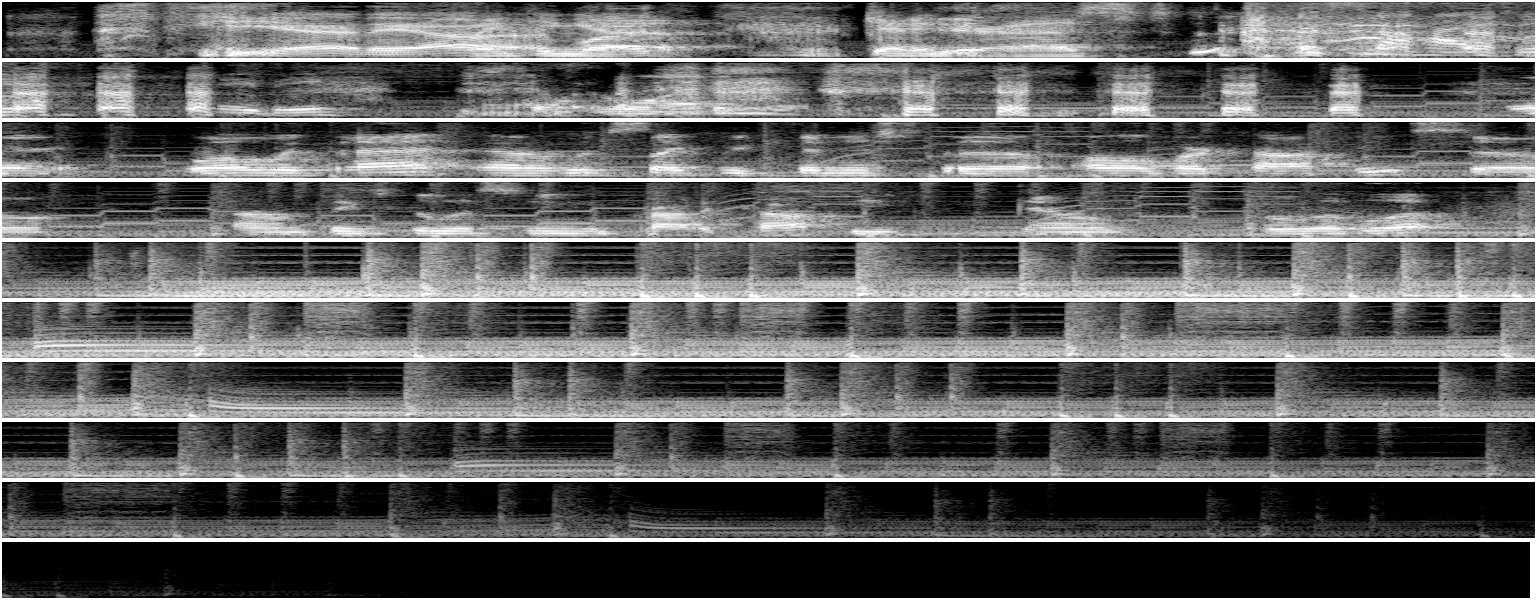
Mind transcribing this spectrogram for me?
yeah, they are. Waking but, up, getting yeah. dressed. Personal hygiene, maybe. Well, with that, uh, looks like we finished the, all of our coffee. So, um, thanks for listening to Product Coffee. Now, go level up.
